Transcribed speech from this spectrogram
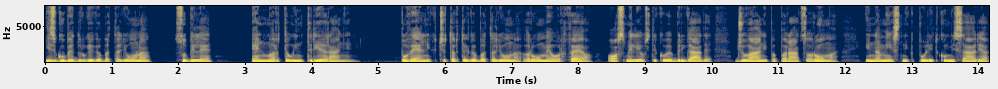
Izgube drugega bataljona so bile en mrtev in trije ranjeni. Poveljnik 4. bataljona Rome Orfeo 8. Levstikove brigade Giovanni Paparazzo Roma in namestnik politkomisarja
